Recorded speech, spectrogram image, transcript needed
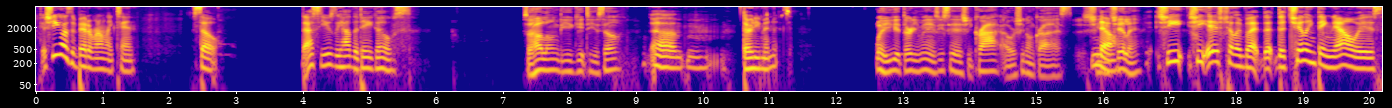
because she goes to bed around like 10 so that's usually how the day goes. So how long do you get to yourself? um 30 minutes Wait, you get thirty minutes. You said she cry or she don't cry. She No. chilling. she she is chilling but the the chilling thing now is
